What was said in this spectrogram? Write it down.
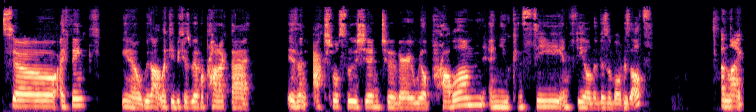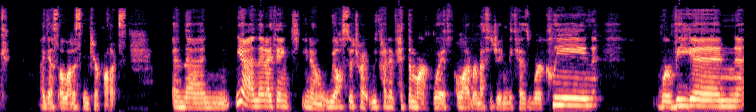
So i think you know we got lucky because we have a product that is an actual solution to a very real problem and you can see and feel the visible results. Unlike i guess a lot of skincare products and then yeah and then i think you know we also try we kind of hit the mark with a lot of our messaging because we're clean we're vegan,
